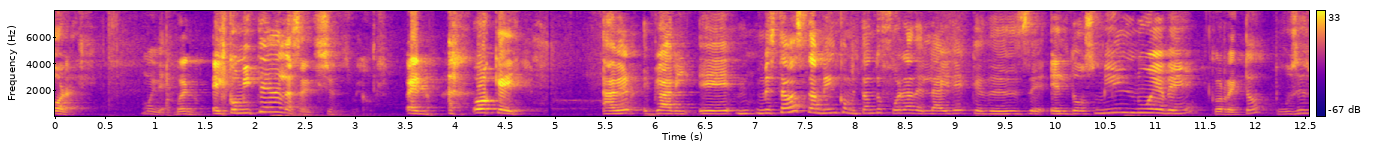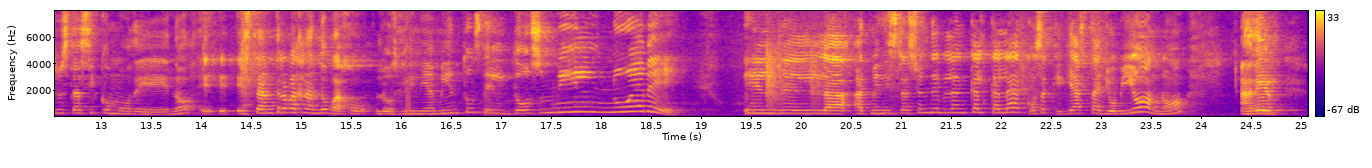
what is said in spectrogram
Órale. Muy bien. Bueno, el comité de las adicciones mejor. Bueno, ok. A ver, Gaby, eh, me estabas también comentando fuera del aire que desde el 2009... Correcto. Pues eso está así como de, ¿no? Eh, eh, están trabajando bajo los lineamientos del 2009 en la administración de Blanca Alcalá, cosa que ya hasta llovió, ¿no? A ver,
